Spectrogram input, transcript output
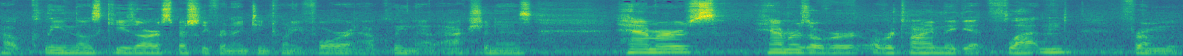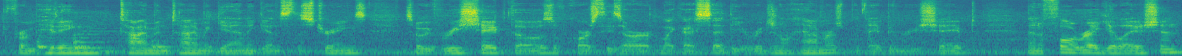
how clean those keys are, especially for 1924, and how clean that action is. Hammers, hammers over, over time, they get flattened from, from hitting time and time again against the strings. So we've reshaped those. Of course, these are, like I said, the original hammers, but they've been reshaped. Then a full regulation.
